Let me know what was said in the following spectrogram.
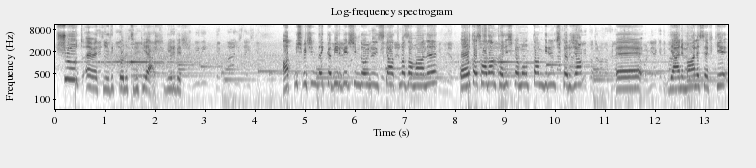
Şut. Evet yedik golü Trippier. 1-1. 65. dakika 1-1 şimdi oyunu riske atma zamanı. Orta sahadan Talisca Mont'tan birini çıkaracağım. Ee, yani maalesef ki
